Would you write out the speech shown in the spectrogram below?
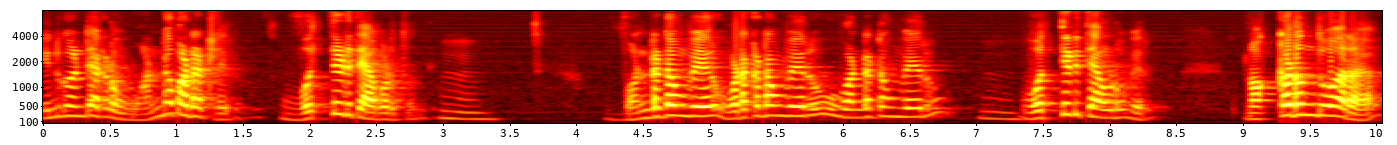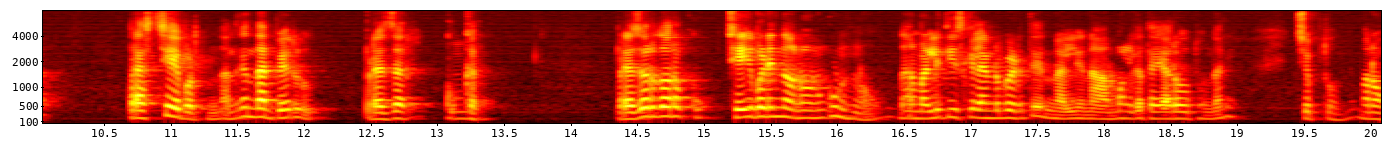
ఎందుకంటే అక్కడ వండబడట్లేదు. ఒత్తిడి తేబడుతుంది. వండటం వేరు ఉడకటం వేరు వండటం వేరు. ఒత్తిడి తేవడం వేరు. నొక్కడం ద్వారా ప్రెస్ చేయబడుతుంది. అందుకని దాని పేరు ప్రెజర్ కుక్కర్. ప్రెజర్ ద్వారా కుక్ చేయబడింది అని అనుకుంటున్నాం. దాన్ని మళ్ళీ తీసుకెళ్ళి ఎండబెడితే మళ్ళీ నార్మల్గా తయారవుతుందని చెప్తుంది. మనం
